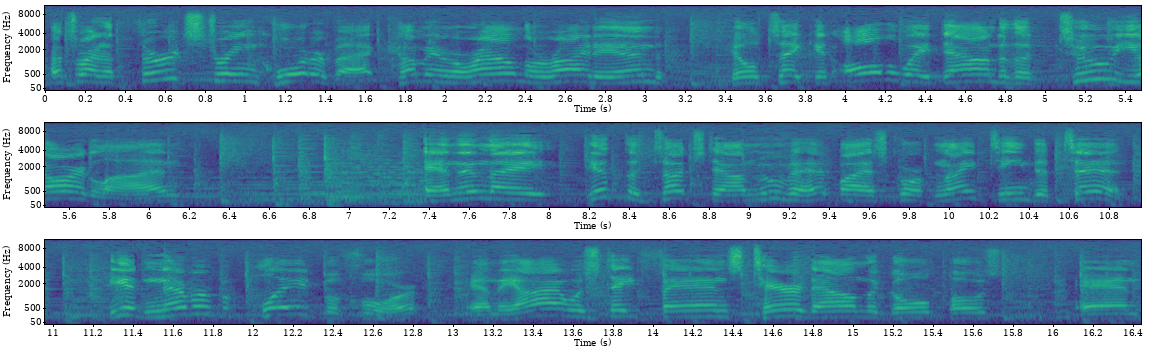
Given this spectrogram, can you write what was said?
that's right, a third-string quarterback coming around the right end. He'll take it all the way down to the two-yard line and then they get the touchdown, move ahead by a score of 19 to 10. He had never played before, and the Iowa State fans tear down the goalpost and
